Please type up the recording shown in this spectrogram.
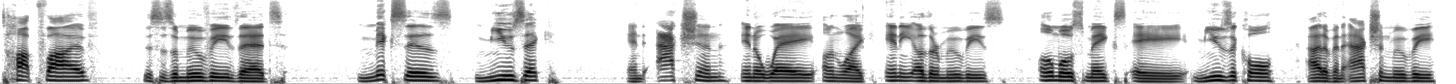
top five. This is a movie that mixes music and action in a way unlike any other movies. Almost makes a musical out of an action movie,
